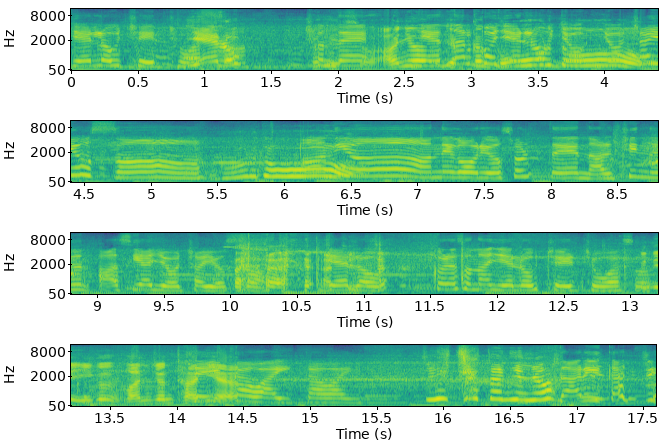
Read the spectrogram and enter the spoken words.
옐로우 제일 좋았어. 옐로우? 근데. 아니야, 옛날 거 옐로우 여, 고르도. 여자였어. 모르도. 아니야, 내가 어렸을 때 날치는 아시아 여자였어. 옐로우. 그래서 나 옐로우 제일 좋았어. 근데 이거 완전 제일 탄이야. 까와이, 까와이. 진짜 탄이에요? 다리 같지?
